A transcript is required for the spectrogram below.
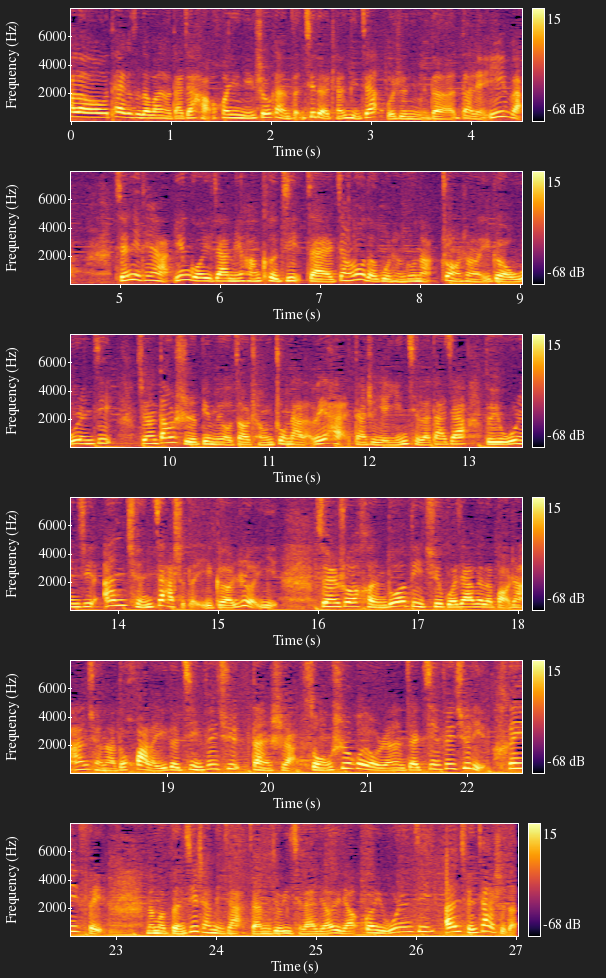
Hello，Tax 的网友大家好，欢迎您收看本期的产品家，我是你们的大脸伊娃。前几天啊，英国一家民航客机在降落的过程中呢，撞上了一个无人机。虽然当时并没有造成重大的危害，但是也引起了大家对于无人机安全驾驶的一个热议。虽然说很多地区国家为了保障安全呢，都划了一个禁飞区，但是啊，总是会有人在禁飞区里黑飞。那么本期产品家，咱们就一起来聊一聊关于无人机安全驾驶的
